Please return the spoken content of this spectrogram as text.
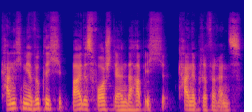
kann ich mir wirklich beides vorstellen. Da habe ich keine Präferenz.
